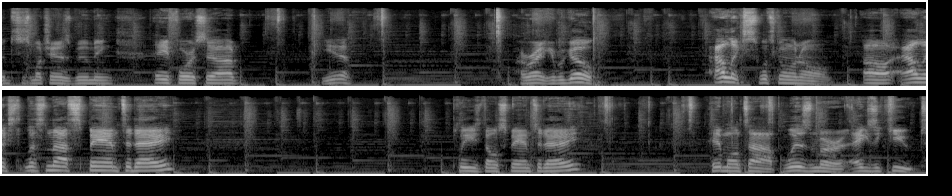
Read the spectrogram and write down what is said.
Good to see as much as booming. Hey, Forza, Yeah. All right, here we go. Alex, what's going on? Uh, Alex, let's not spam today. Please don't spam today. Him on top. Whismur, Exeggcute.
